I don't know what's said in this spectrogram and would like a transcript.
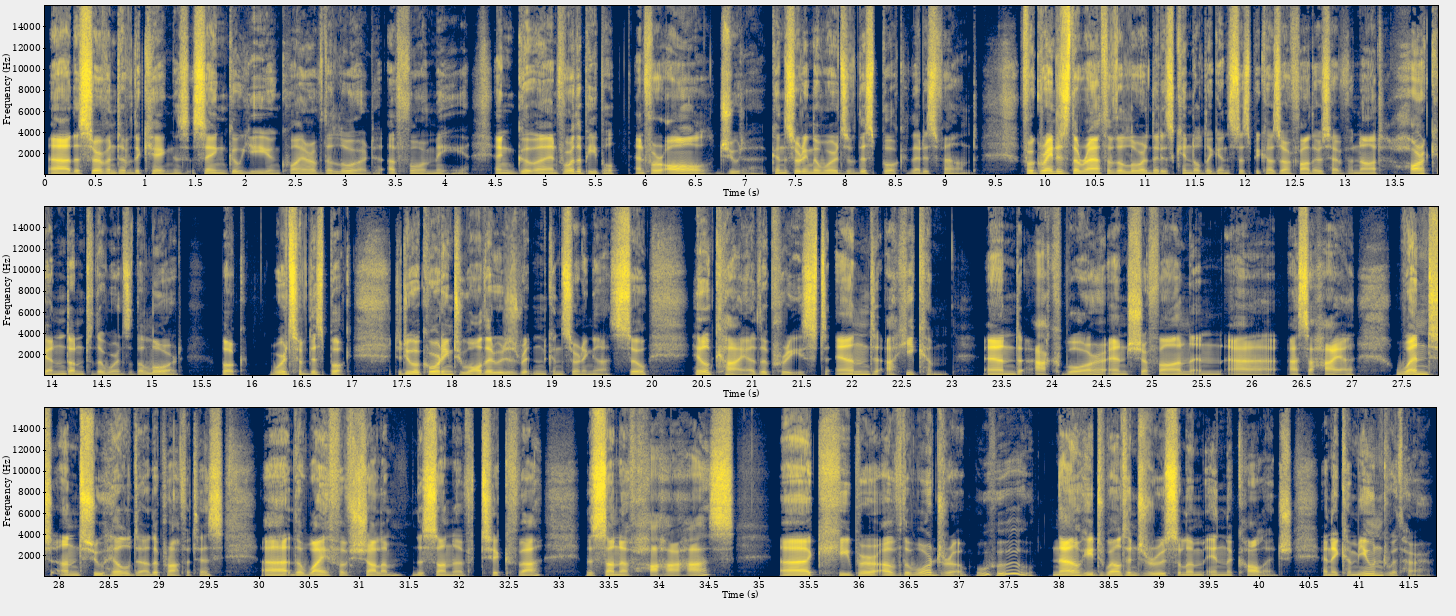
uh, the servant of the kings, saying, Go ye, inquire of the Lord uh, for me, and, go, uh, and for the people, and for all Judah, concerning the words of this book that is found. For great is the wrath of the Lord that is kindled against us, because our fathers have not hearkened unto the words of the Lord. Book. Words of this book, to do according to all that is written concerning us. So Hilkiah the priest and Ahikam and Achbor and Shaphan and uh, Asahiah went unto Huldah the prophetess, uh, the wife of Shallum, the son of Tikvah, the son of Harhas, uh, keeper of the wardrobe. Woohoo! Now he dwelt in Jerusalem in the college, and they communed with her.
